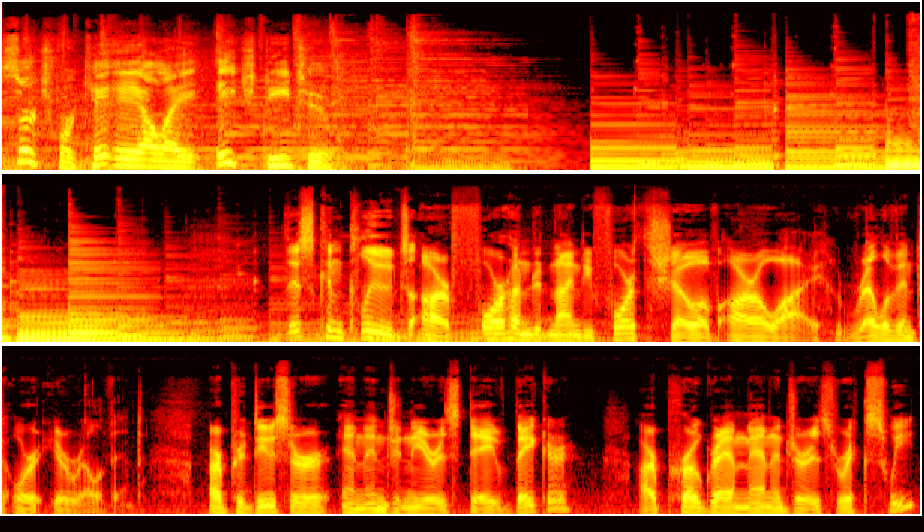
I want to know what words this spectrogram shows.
Search for KALA HD2. This concludes our 494th show of ROI, Relevant or Irrelevant. Our producer and engineer is Dave Baker. Our program manager is Rick Sweet.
